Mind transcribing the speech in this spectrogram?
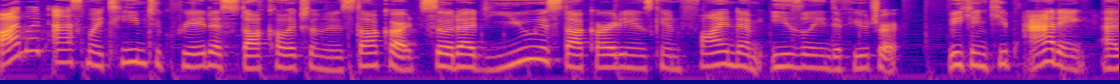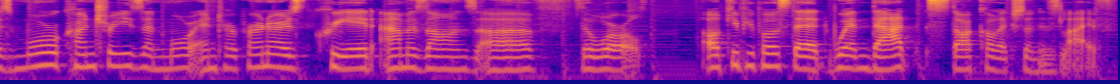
I might ask my team to create a stock collection and a Stock Card so that you stock guardians can find them easily in the future. We can keep adding as more countries and more entrepreneurs create Amazons of the world. I'll keep you posted when that stock collection is live.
